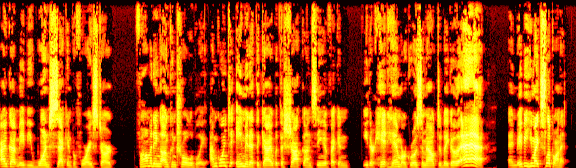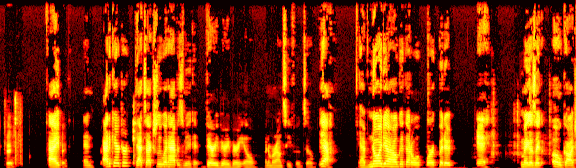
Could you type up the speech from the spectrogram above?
I've got maybe one second before I start vomiting uncontrollably. I'm going to aim it at the guy with the shotgun, seeing if I can either hit him or gross him out till they go ah, and maybe he might slip on it. Okay. I Okay. and out of character, that's actually what happens to me. I get very, very, very ill when I'm around seafood. So yeah, I have no idea how good that'll work, but it, eh. Omega's like, oh god,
